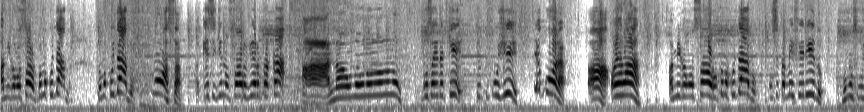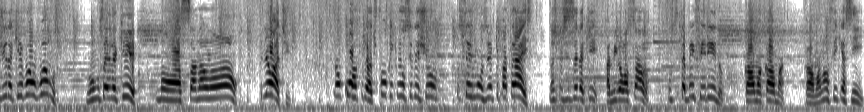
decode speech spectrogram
amigo Alossauro, toma cuidado. Toma cuidado. Nossa, esse dinossauro vieram pra cá. Ah, não, não, não, não, não. Vou sair daqui, tenho que fugir. E agora? Ah, olha lá. Amigo Alossauro, toma cuidado. Você tá bem ferido. Vamos fugir daqui, vamos, vamos. Vamos sair daqui. Nossa, não, não, não. Filhote, Não corra, filhote. Por que, que você deixou o seu irmãozinho aqui para trás? Nós precisamos sair daqui. Amigo Alossauro, você tá bem ferido. Calma, calma, calma. Não fique assim.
